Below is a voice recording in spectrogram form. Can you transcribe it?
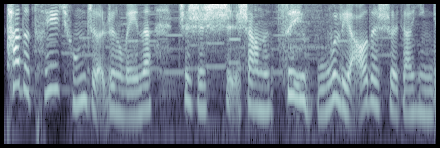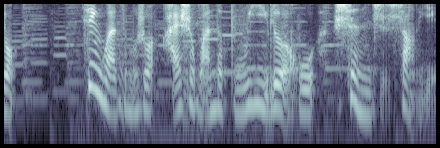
它的推崇者认为呢，这是史上的最无聊的社交应用。尽管这么说，还是玩得不亦乐乎，甚至上瘾。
